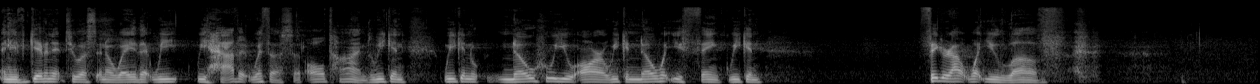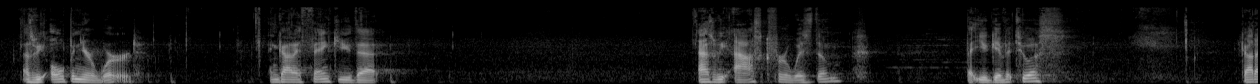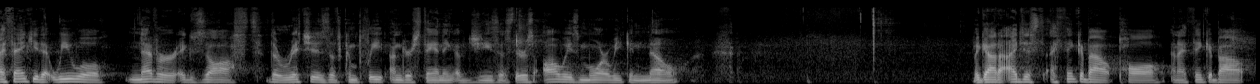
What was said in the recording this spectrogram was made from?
And you've given it to us in a way that we, we have it with us at all times. We can, we can know who you are. We can know what you think. We can figure out what you love as we open your word. And God, I thank you that as we ask for wisdom, that you give it to us. God, I thank you that we will never exhaust the riches of complete understanding of Jesus. There's always more we can know. But God, I just I think about Paul and I think about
